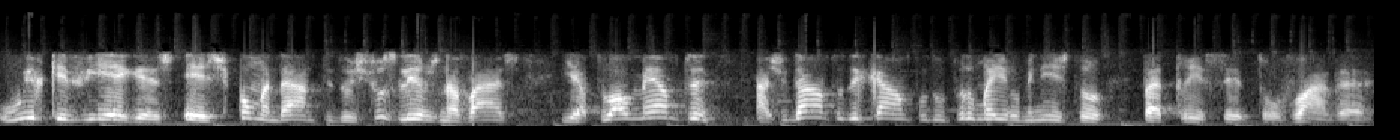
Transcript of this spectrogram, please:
Wilke Viegas, ex-comandante dos Fuzileiros Navais e atualmente ajudante de campo do primeiro-ministro Patrícia Trovoada.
